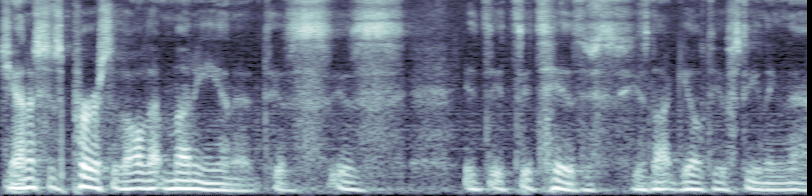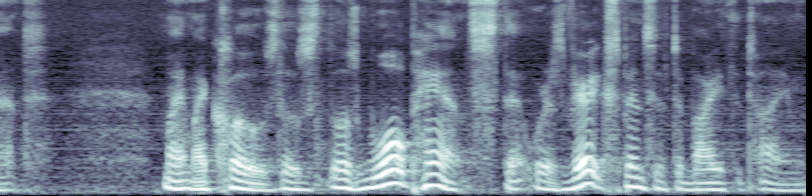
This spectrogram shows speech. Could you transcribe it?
Janice's purse with all that money in it is, is it's, it's, it's his. He's not guilty of stealing that my, my clothes, those, those wool pants that were very expensive to buy at the time.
